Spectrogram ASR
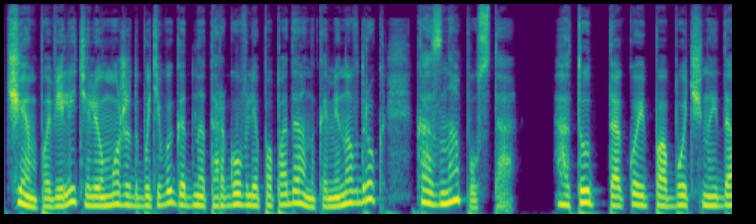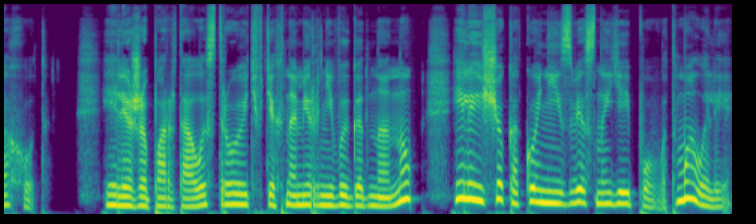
чем повелителю может быть выгодна торговля попаданками, но вдруг казна пуста, а тут такой побочный доход. Или же порталы строить в техномир невыгодно, ну, или еще какой неизвестный ей повод, мало ли.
